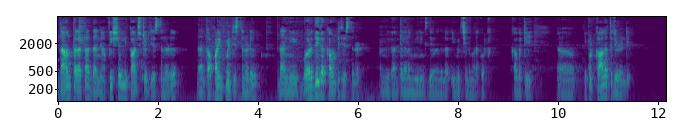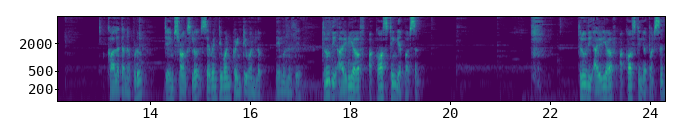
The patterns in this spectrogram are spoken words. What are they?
దాని తర్వాత దాన్ని అఫీషియల్లీ కాన్స్టిట్యూట్ చేస్తున్నాడు దానికి అపాయింట్మెంట్ ఇస్తున్నాడు దాన్ని వర్దీగా కౌంట్ చేస్తున్నాడు. అంతగానో మీనింగ్స్ దేవుడు అందులో ఇమిడ్చింది మన కొరకు. కాబట్టి ఇప్పుడు కాలత చూడండి. కాలత్ అన్నప్పుడు జేమ్స్ స్ట్రాంగ్స్లో సెవెంటీ వన్ ట్వంటీ వన్లో ఏముందంటే through the idea of accosting a person through the idea of accosting a person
